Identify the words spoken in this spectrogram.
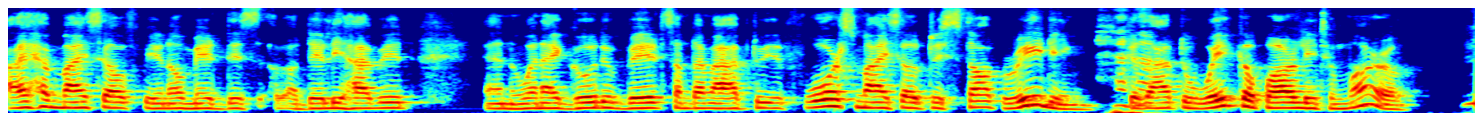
i have myself you know made this a daily habit. And when i go to bed sometimes i have to force myself to stop reading because i have to wake up early tomorrow.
